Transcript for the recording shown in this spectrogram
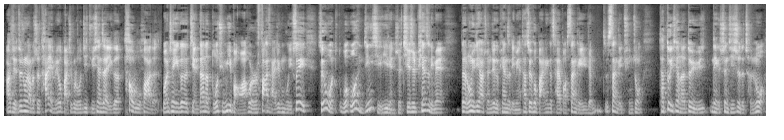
而且最重要的是，他也没有把这个逻辑局限在一个套路化的完成一个简单的夺取秘宝啊，或者是发财这个目的。所以，所以我我我很惊喜的一点是，其实片子里面。在《龙与地下城》这个片子里面，他最后把那个财宝散给人，散给群众，他兑现了对于那个圣骑士的承诺。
